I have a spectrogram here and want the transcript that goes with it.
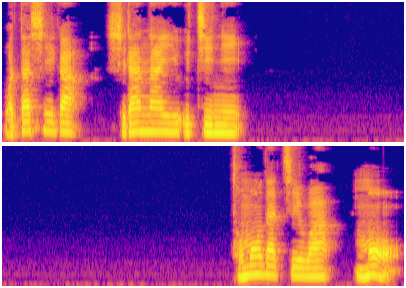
私が知らないうちに、友達はも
